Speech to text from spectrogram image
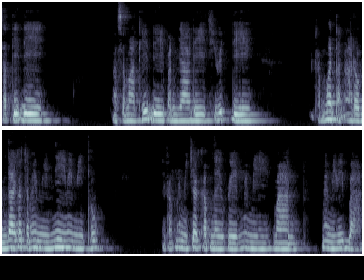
สติดี สมาธิดีปัญญาดีชีวิตดีครับเมื่อตัดอารมณ์ได้ก็จะไม่มีหนี้ไม่มีทุกข์นะครับไม่มีเจ้ากรรมนายเวรไม่มีมารไม่มีวิบาก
